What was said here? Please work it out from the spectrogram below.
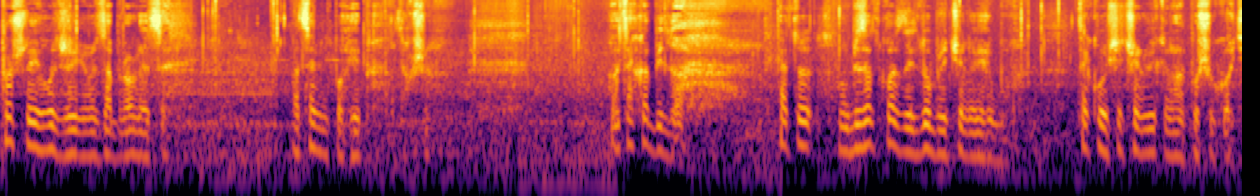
Прошлий год же його забрали це. А це він погиб. Так що. Отака біда. Це безотказний добрий чоловік був. Такого ще чоловіка треба пошукати.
